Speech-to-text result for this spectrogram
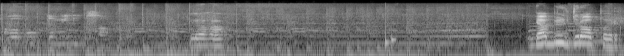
głową Dominusa. Aha. Double dropper.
